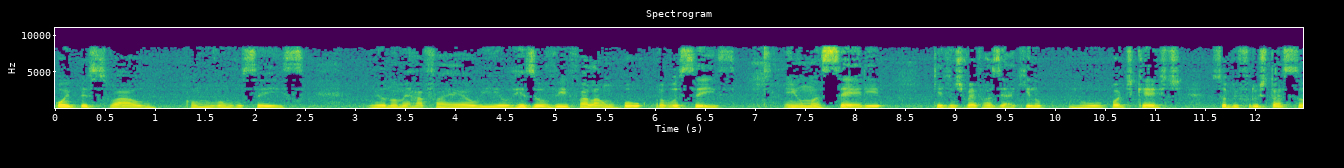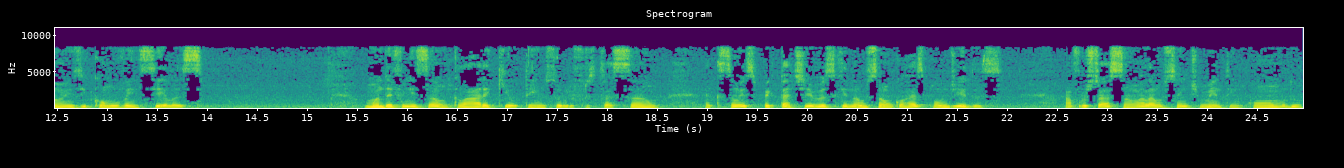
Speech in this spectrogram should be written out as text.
Oi pessoal, como vão vocês? Meu nome é Rafael e eu resolvi falar um pouco para vocês em uma série que a gente vai fazer aqui no, no podcast sobre frustrações e como vencê-las. Uma definição clara que eu tenho sobre frustração é que são expectativas que não são correspondidas. A frustração é um sentimento incômodo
